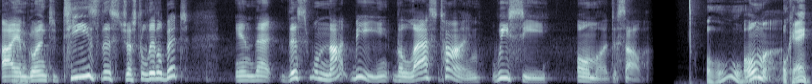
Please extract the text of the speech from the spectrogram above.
I am going to tease this just a little bit in that this will not be the last time we see Oma Desala. Oh. Oma Okay.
